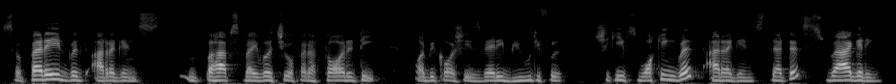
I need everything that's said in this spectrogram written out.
So, parade with arrogance perhaps by virtue of her authority or because she is very beautiful. She keeps walking with arrogance, that is swaggering.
